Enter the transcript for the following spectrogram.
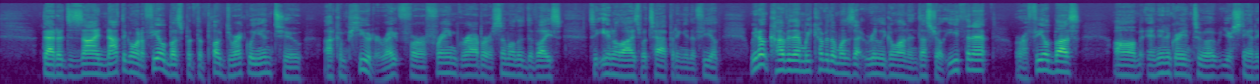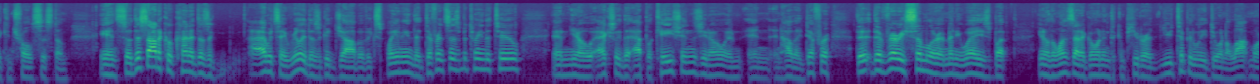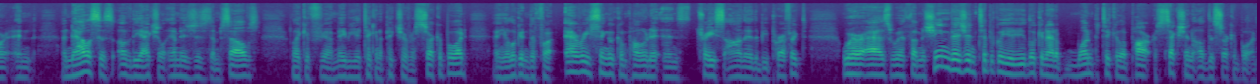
that are designed not to go on a field bus, but to plug directly into a computer, right? For a frame grabber or some other device to analyze what's happening in the field. We don't cover them. We cover the ones that really go on industrial Ethernet or a field bus um, and integrate into a, your standard control system. And so this article kind of does a, I would say really does a good job of explaining the differences between the two and, you know, actually the applications, you know, and, and, and how they differ. They're, they're very similar in many ways, but, you know, the ones that are going into computer, you typically doing a lot more and analysis of the actual images themselves. Like if you know, maybe you're taking a picture of a circuit board and you're looking for every single component and trace on there to be perfect. Whereas with a machine vision, typically you're looking at a, one particular part or section of the circuit board.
